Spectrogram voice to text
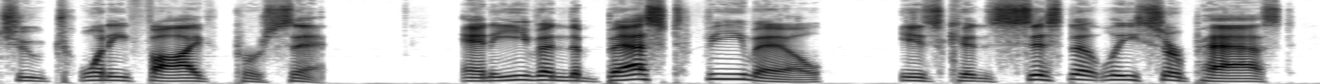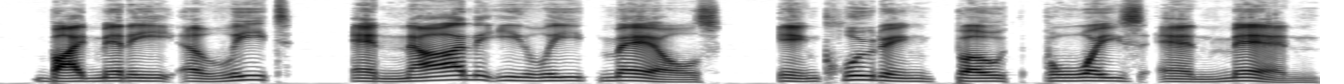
to 25%. And even the best female is consistently surpassed by many elite and non elite males, including both boys and men.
